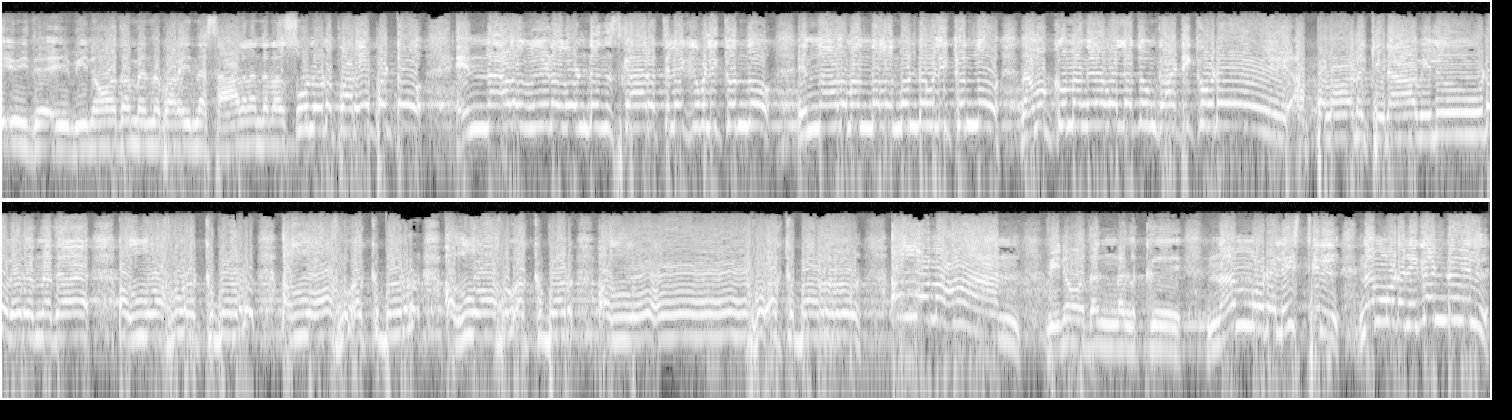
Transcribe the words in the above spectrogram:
ഇത് വിനോദം എന്ന് പറയുന്ന സാധനം റസൂലോട് പറയപ്പെട്ടു. ഇന്നാൾ വീണ കൊണ്ട് നിസ്കാരത്തിലേക്ക് വിളിക്കുന്നു. ഇന്നാൾ മന്ദളം കൊണ്ട് വിളിക്കുന്നു. നമുക്കും അങ്ങനെ വല്ലതും കാട്ടിക്കൂടെ? അപ്പോഴാണ് കിനാവിലൂടെ വരുന്നത്. അള്ളാഹു അക്ബർ അള്ളാഹു അക്ബർ അള്ളാഹു അക്ബർ അള്ളാഹു അക്ബർ. അല്ലമാൻ വിനോദങ്ങൾക്ക് നമ്മുടെ ലിസ്റ്റിൽ നമ്മുടെ നിഘണ്ടുവിൽ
